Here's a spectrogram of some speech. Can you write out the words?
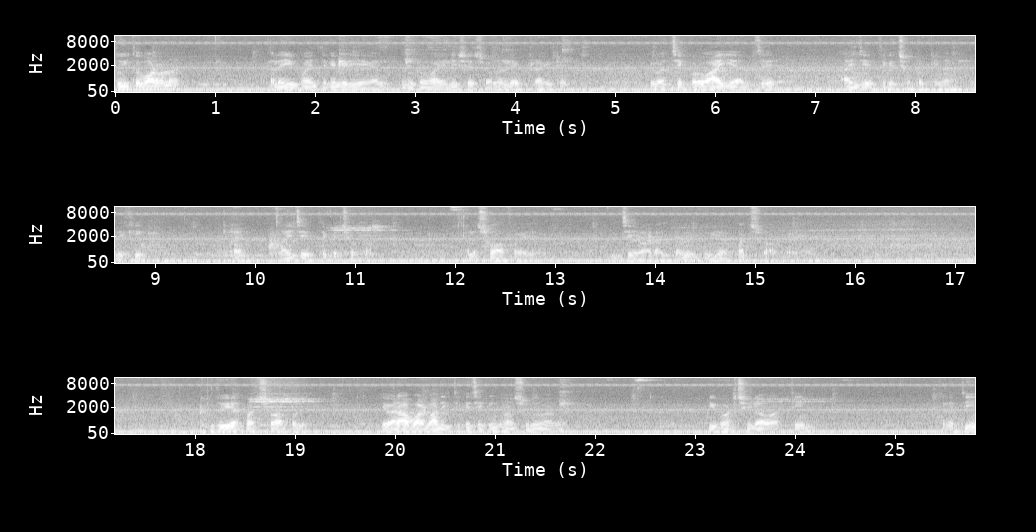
দুই তো বড় নয়। তাহলে এই হোয়াইল থেকে বেরিয়ে গেল। দুটো হোয়াইলই শেষ হলো লেফট রাইটে এবার চেক করব আই আর জে আই জে থেকে ছোটো কিনা, দেখি। হ্যাঁ আই জে থেকে ছোটো। তাহলে সোয়াপ হয়ে যাবে। জে আর আই তাহলে দুই আর পাঁচ সোয়াপ হয়ে গেল। দুই আর পাঁচ সোয়াপ হলো। এবার আবার বাদিক থেকে চেকিং হওয়া শুরু হবে। পিভট ছিল আমার তিন। তাহলে তিন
